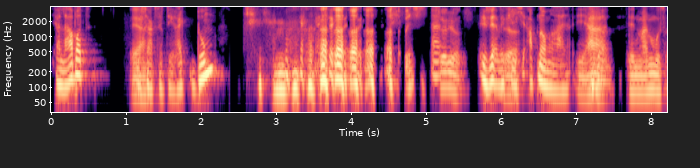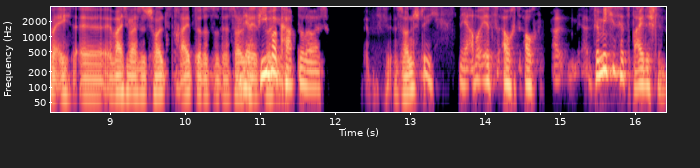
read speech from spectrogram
er labert, ja. ich sage das direkt, dumm, Entschuldigung. ist ja wirklich abnormal. Ja, Also, den Mann muss man echt, äh, ich weiß nicht, was ein Scholz treibt oder so, der soll hat der Fieber so, gehabt oder was? Sonnenstich? Nee, aber jetzt auch, auch, äh, für mich ist jetzt beide schlimm.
